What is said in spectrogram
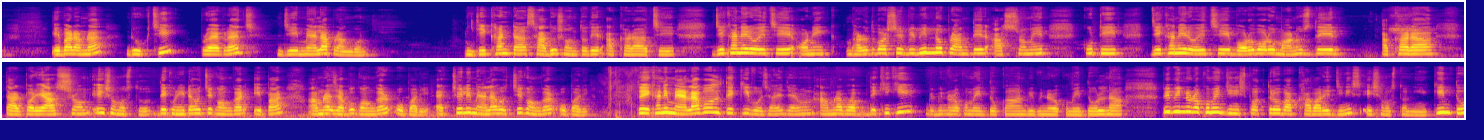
এবার আমরা ঢুকছি প্রয়াগরাজ, যে মেলা প্রাঙ্গণ। যেখানটা সাধু সন্তদের আখাড়া আছে, যেখানে রয়েছে অনেক ভারতবর্ষের বিভিন্ন প্রান্তের আশ্রমের কুটির, যেখানে রয়েছে বড় বড় মানুষদের আখাড়া, তারপরে আশ্রম, এই সমস্ত। দেখুন, এটা হচ্ছে গঙ্গার এপার, আমরা যাব গঙ্গার ওপারে। অ্যাকচুয়ালি মেলা হচ্ছে গঙ্গার ওপারে। তো এখানে মেলা বলতে কি বোঝায়? যেমন আমরা দেখি কি, বিভিন্ন রকমের দোকান, বিভিন্ন রকমের দোলনা, বিভিন্ন রকমের জিনিসপত্র বা খাবারের জিনিস এই সমস্ত নিয়ে। কিন্তু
